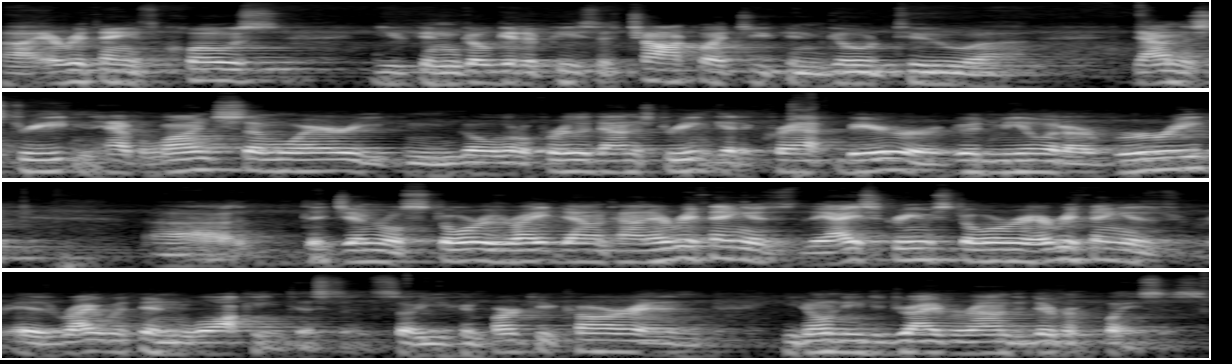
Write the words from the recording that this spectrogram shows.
Uh, everything's close. You can go get a piece of chocolate. You can go to uh, down the street and have lunch somewhere. You can go a little further down the street and get a craft beer or a good meal at our brewery. Uh, the general store is right downtown. Everything is the ice cream store. Everything is is right within walking distance. So you can park your car and you don't need to drive around to different places.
